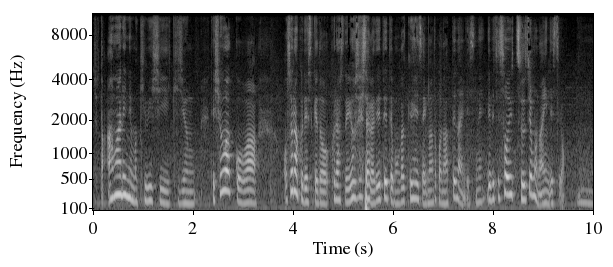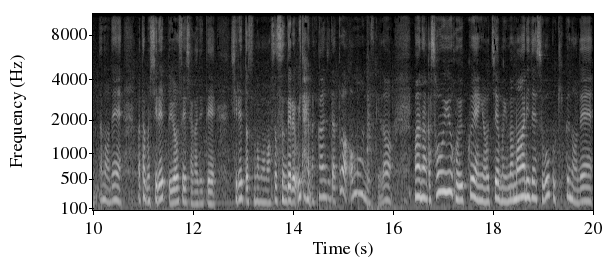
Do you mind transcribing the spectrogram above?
ちょっとあまりにも厳しい基準。で小学校はおそらくですけどクラスで陽性者が出てても学級閉鎖今のところなってないんですね。で別にそういう通知もないんですよ、うん、なので、まあ、多分しれっと陽性者が出てしれっとそのまま進んでるみたいな感じだとは思うんですけどまあなんかそういう保育園幼稚園も今周りですごく聞くので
